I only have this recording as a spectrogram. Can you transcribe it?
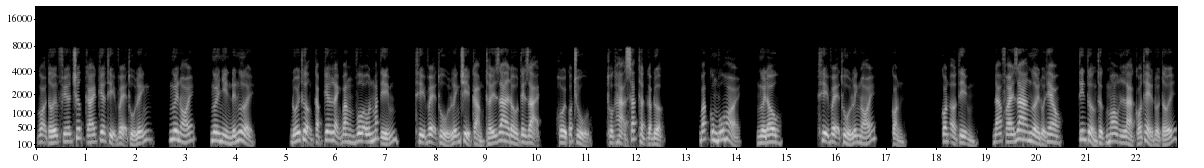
gọi tới phía trước cái kia thị vệ thủ lĩnh, ngươi nói, ngươi nhìn đến người. Đối thượng cặp kia lạnh băng vô ôn mắt tím, thị vệ thủ lĩnh chỉ cảm thấy da đầu tê dại, hồi có chủ, thuộc hạ xác thật gặp được. Bắc cung vũ hỏi, người đâu? Thị vệ thủ lĩnh nói, còn, còn ở tìm, đã phái ra người đuổi theo, tin tưởng thực mau là có thể đuổi tới.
